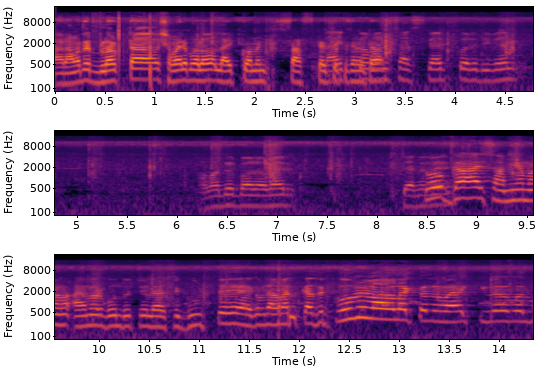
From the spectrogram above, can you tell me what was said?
আর আমাদের ব্লগটা সবাই বলো লাইক কমেন্ট সাবস্ক্রাইব করতে চ্যানেলটা সাবস্ক্রাইব করে দিবেন। আমাদের বড় ভাইয়ের তো গাইস আমি আমার আমার বন্ধু চলে আসছে ঘুরতে। এখন আমার কাছে খুবই ভালো লাগতেছে ভাই কীভাবে বলব?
